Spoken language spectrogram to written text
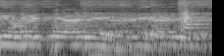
一定会坚定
